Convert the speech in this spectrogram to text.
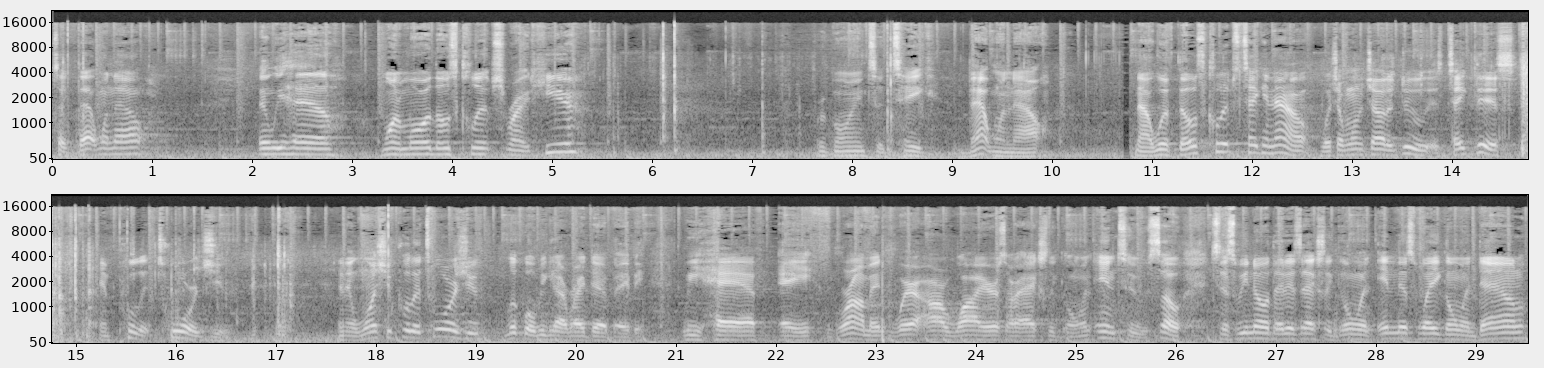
Take that one out. And we have one more of those clips right here we're going to take that one out. Now with those clips taken out, what I want y'all to do is take this and pull it towards you. And then once you pull it towards you, look what we got right there, baby. We have a grommet where our wires are actually going into. So since we know that it's actually going in this way, going down,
